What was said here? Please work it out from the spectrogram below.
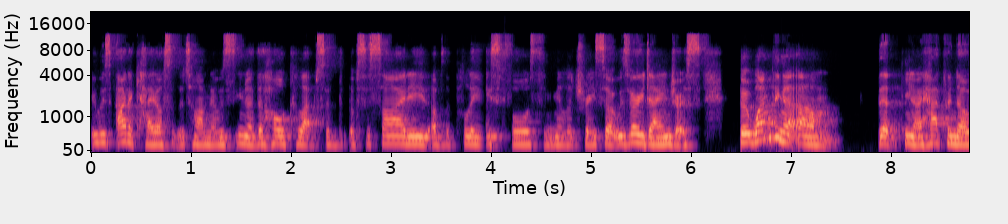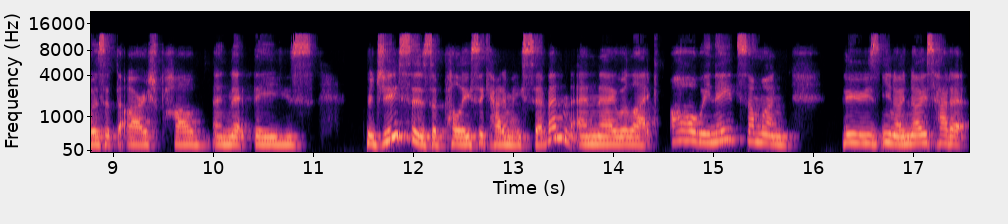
it was utter chaos at the time. There was you know the whole collapse of, of society, of the police force, the military. So it was very dangerous. But one thing that um, that you know happened, I was at the Irish pub and met these producers of Police Academy 7 and they were like, "Oh, we need someone who's, you know, knows how to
